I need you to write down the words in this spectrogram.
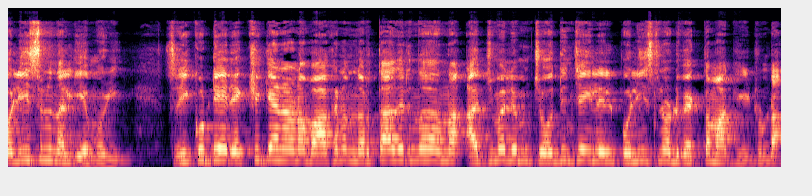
പോലീസിന് നൽകിയ മൊഴി. ശ്രീകുട്ടിയെ രക്ഷിക്കാനാണ് വാഹനം നിർത്താതിരുന്നതെന്ന് അജ്മലും ചോദ്യം ചെയ്യലിൽ പോലീസിനോട് വ്യക്തമാക്കിയിട്ടുണ്ട്.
